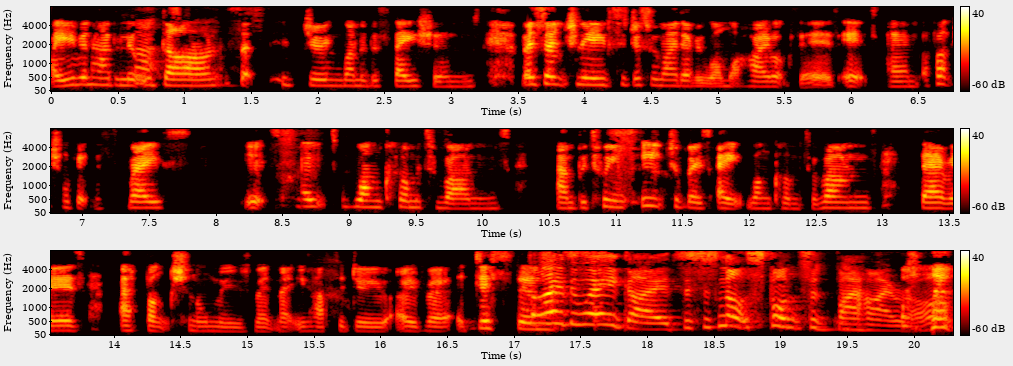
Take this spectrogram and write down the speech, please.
I even had a little That's dance nice. during one of the stations. But essentially to just remind everyone what Hyrox is it's um, a functional fitness race. It's eight one kilometer runs and between each of those eight one kilometer runs there is a functional movement that you have to do over a distance By the way, guys, this is not sponsored by Hyrox.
